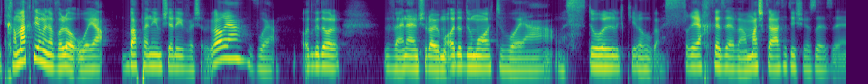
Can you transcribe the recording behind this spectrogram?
התחמקתי ממנו, אבל לא, הוא היה בפנים שלי ושל גלוריה, והוא היה מאוד גדול, והעיניים שלו היו מאוד אדומות, והוא היה מסטול, כאילו, הוא גם מסריח כזה, וממש קלטתי שזה זה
